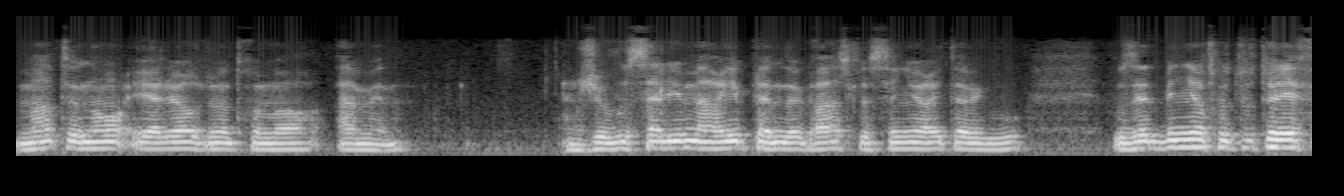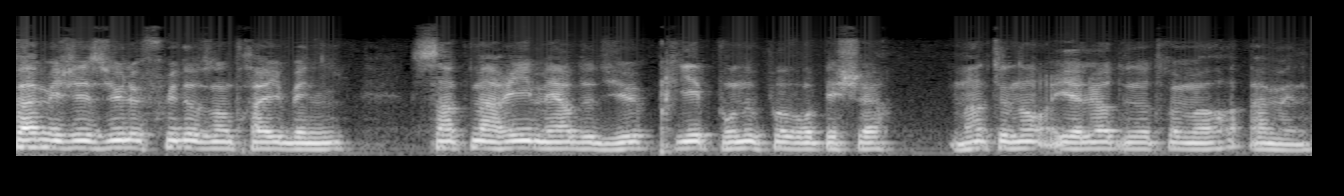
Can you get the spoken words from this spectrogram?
maintenant et à l'heure de notre mort. Amen. Je vous salue Marie, pleine de grâce, le Seigneur est avec vous. Vous êtes bénie entre toutes les femmes, et Jésus, le fruit de vos entrailles, est béni. Sainte Marie, Mère de Dieu, priez pour nous pauvres pécheurs, maintenant et à l'heure de notre mort. Amen.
